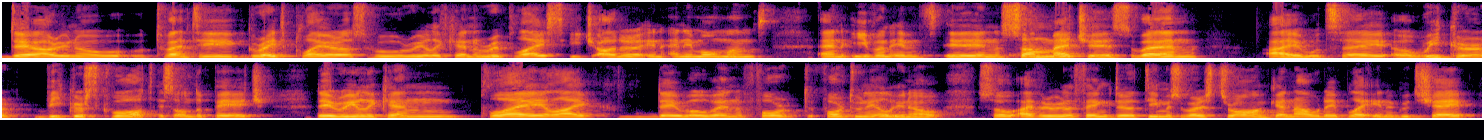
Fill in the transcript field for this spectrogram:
there are, you know, 20 great players who really can replace each other in any moment. And even in in some matches when I would say a weaker weaker squad is on the page, they really can play like they will win 4 4 to 0, you know. So I really think the team is very strong and now they play in a good shape.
